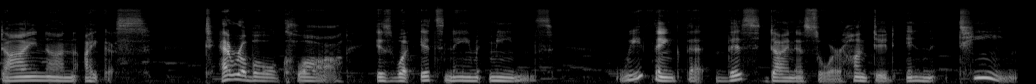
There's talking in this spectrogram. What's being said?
Deinonychus terrible claw is what its name means. We think that this dinosaur hunted in teams.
